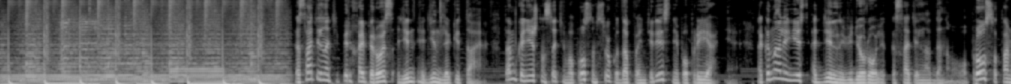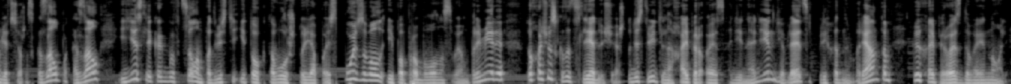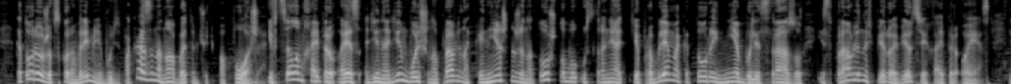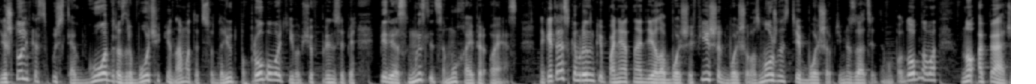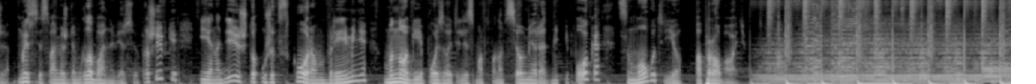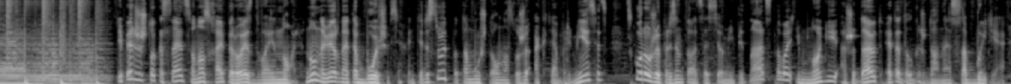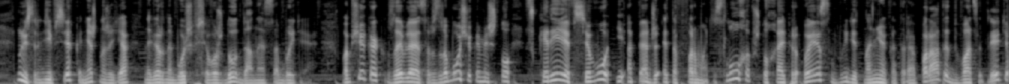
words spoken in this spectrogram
Касательно теперь HyperOS 1.1 для Китая. Там, конечно, с этим вопросом все куда поинтереснее поприятнее. На канале есть отдельный видеоролик касательно данного вопроса, там я все рассказал, показал, и если как бы в целом подвести итог того, что я поиспользовал и попробовал на своем примере, то хочу сказать следующее, что действительно HyperOS 1.1 является переходным вариантом к HyperOS 2.0, который уже в скором времени будет показано, но об этом чуть попозже. И в целом HyperOS 1.1 больше направлена, конечно же, на то, чтобы устранять те проблемы, которые не были сразу исправлены в первой версии HyperOS iOS. И лишь только спустя год разработчики нам это все дают попробовать и вообще в принципе переосмыслить саму HyperOS. На китайском рынке, понятное дело, больше фишек, больше возможностей, больше оптимизации и тому подобного, но опять же, мы все с вами ждем глобальную версию прошивки, и я надеюсь, что уже в скором времени многие пользователи смартфонов Xiaomi, Redmi и Poco смогут ее попробовать. Теперь же, что касается у нас HyperOS 2.0. Ну, наверное, это больше всех интересует, потому что у нас уже октябрь месяц, скоро уже презентация Xiaomi 15, и многие ожидают это долгожданное событие. Ну и среди всех, конечно же, я, наверное, больше всего жду данное событие. Вообще, как заявляется разработчиками, что скорее всего, и опять же это в формате слухов, что HyperOS выйдет на некоторые аппараты 23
